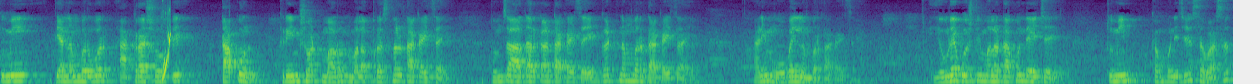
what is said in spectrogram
तुम्ही त्या नंबरवर अकराशे रुपये टाकून स्क्रीनशॉट मारून मला पर्सनल टाकायचं आहे. तुमचा आधार कार्ड टाकायचं आहे गट नंबर टाकायचा आहे आणि मोबाईल नंबर टाकायचा आहे. एवढ्या गोष्टी मला टाकून द्यायच्या आहेत. तुम्ही कंपनीचे सभासद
